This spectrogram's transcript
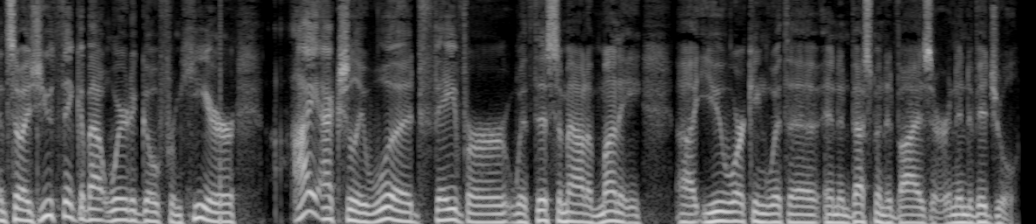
and so as you think about where to go from here, I actually would favor with this amount of money, uh, you working with a, an investment advisor, an individual.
